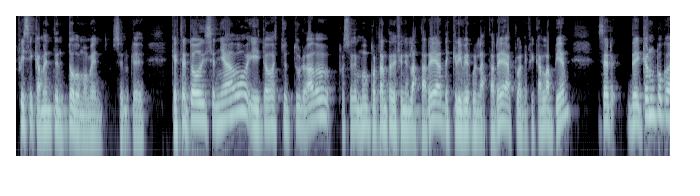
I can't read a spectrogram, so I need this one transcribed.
físicamente en todo momento, sino que, que esté todo diseñado y todo estructurado. Pues es muy importante definir las tareas, describir bien las tareas, planificarlas bien, hacer, dedicar un poco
